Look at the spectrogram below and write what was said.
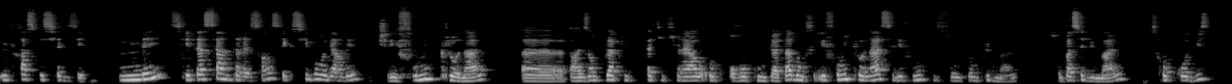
ultra spécialisées. Mais ce qui est assez intéressant, c'est que si vous regardez chez les fourmis clonales, euh, par exemple Platitirea oropunctata, donc les fourmis clonales, c'est des fourmis qui sont plus de mal, sont passées du mal, se reproduisent.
